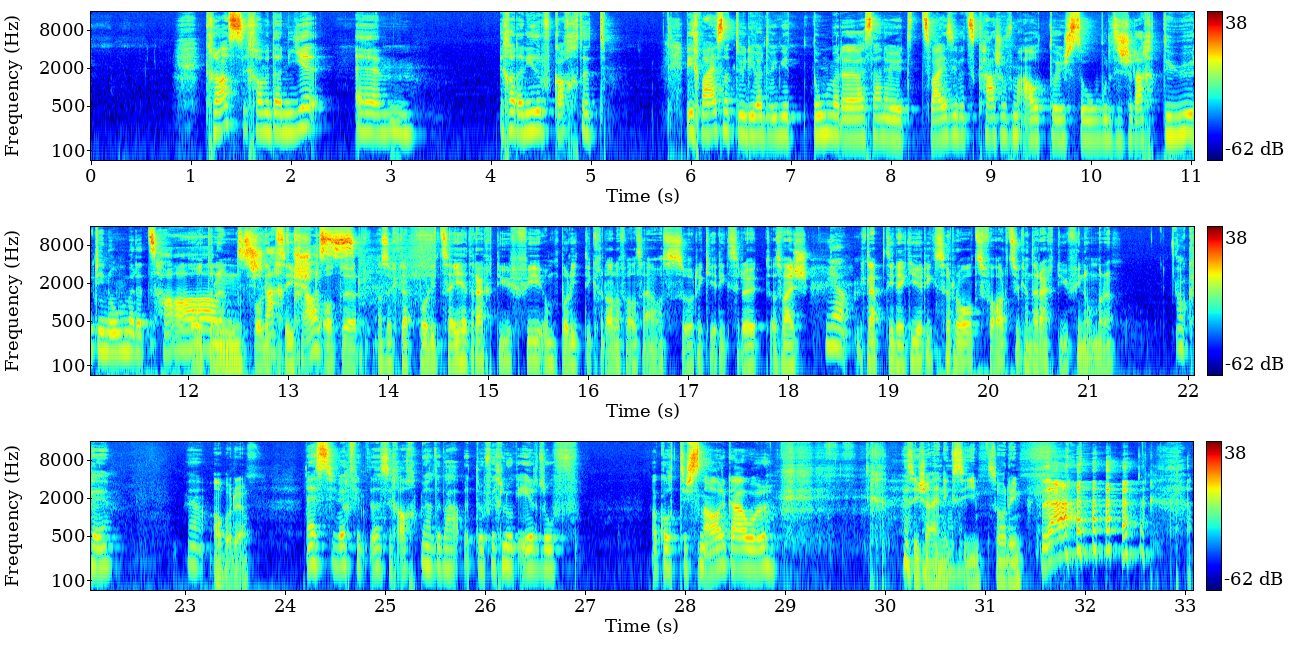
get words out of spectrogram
Krass, ich habe da nie, ähm, ich habe da nie darauf geachtet. Ich weiß natürlich, wenn du irgendwie die Nummer, weiß auch nicht, 72 hast auf dem Auto, ist so, das ist recht teuer, die Nummer zu haben. Oder ein Polizist oder, also ich glaube, die Polizei hat recht tiefe und Politiker allenfalls auch, also so Regierungsräte. Also weißt, Ja, ich glaube, die Regierungsratsfahrzeuge haben recht tiefe Nummern. okay. Ja. Aber ja. Nein, ich finde, also ich achte mich halt überhaupt nicht drauf. Ich schaue eher drauf, oh Gott, ist es ein Aargauer? Es war eine, gewesen, sorry.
